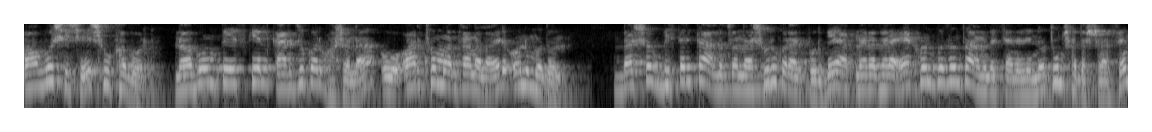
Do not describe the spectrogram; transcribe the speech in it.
অবশেষে সুখবর, নবম পে স্কেল কার্যকর ঘোষণা ও অর্থ মন্ত্রণালয়ের অনুমোদন। দর্শক, বিস্তারিত আলোচনা শুরু করার পূর্বে আপনারা যারা এখন পর্যন্ত আমাদের চ্যানেলে নতুন সদস্য আছেন,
